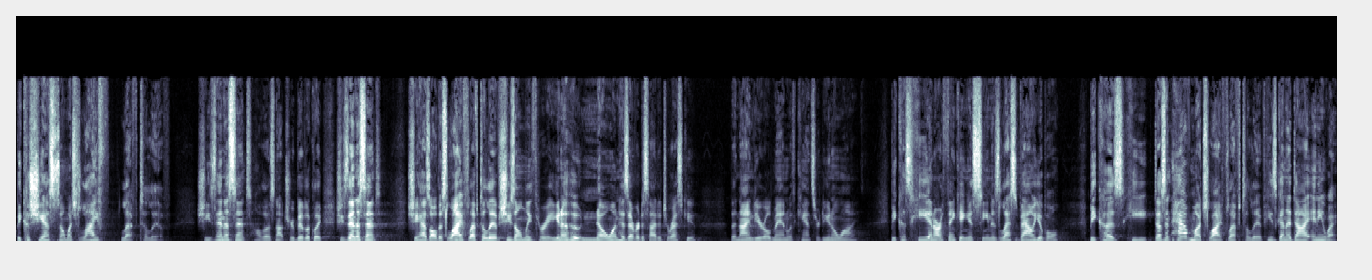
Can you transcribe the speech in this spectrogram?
because she has so much life left to live. She's innocent, although it's not true biblically. She's innocent. She has all this life left to live. She's only three. You know who no one has ever decided to rescue? The 90 year old man with cancer. Do you know why? Because he in our thinking is seen as less valuable because he doesn't have much life left to live. He's going to die anyway.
